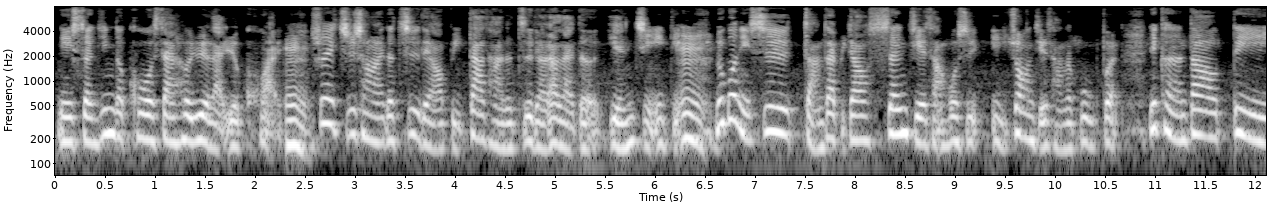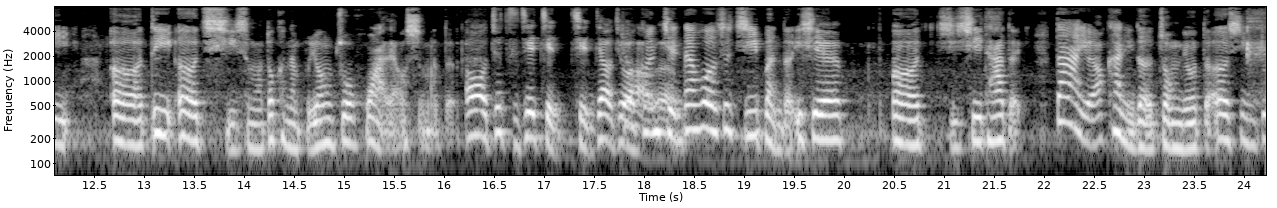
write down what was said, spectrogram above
你神经的扩散会越来越快。嗯，所以直肠癌的治疗比大肠癌的治疗要来的严谨一点。嗯，如果你是长在比较深结肠或是乙状结肠的部分，你可能到第呃第二期什么都可能不用做化疗什么的。哦，就直接剪剪掉就好了。很简单，或者是基本的一些。呃，其其他的当然也要看你的肿瘤的恶性度。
